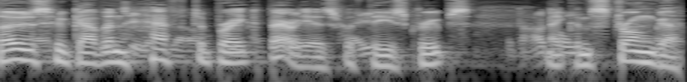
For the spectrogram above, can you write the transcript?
Those who govern have to break barriers with these groups, make them stronger.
